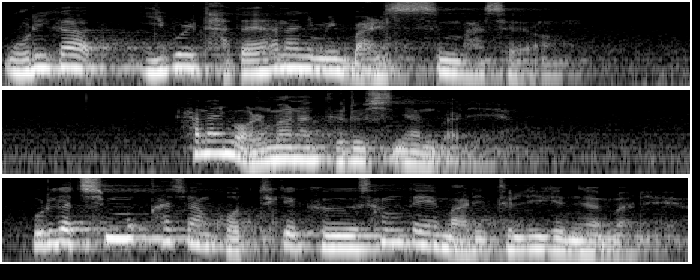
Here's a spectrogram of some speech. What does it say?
우리가 입을 닫아야 하나님이 말씀하세요. 하나님 얼마나 들으시냔 말이에요. 우리가 침묵하지 않고 어떻게 그 상대의 말이 들리겠냔 말이에요.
